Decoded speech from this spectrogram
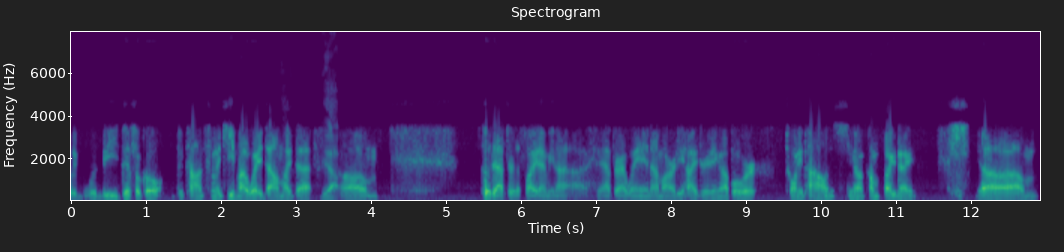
would would be difficult to constantly keep my weight down like that. Yeah. Um, because after the fight, I mean, I, after I weigh in, I'm already hydrating up over 20 pounds. You know, come fight night. Um,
